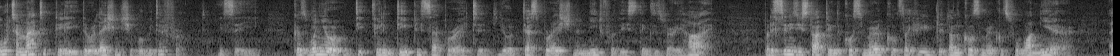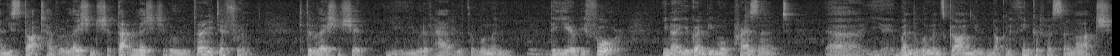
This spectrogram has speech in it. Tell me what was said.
automatically the relationship will be different. You see, because when you're de- feeling deeply separated, your desperation and need for these things is very high. But as soon as you start doing the Course of Miracles, like if you've done the Course of Miracles for one year and you start to have a relationship, that relationship will be very different to the relationship you, you would have had with a woman the year before. You know, you're going to be more present uh, when the woman's gone, you're not going to think of her so much.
